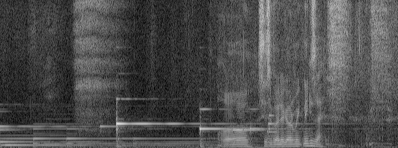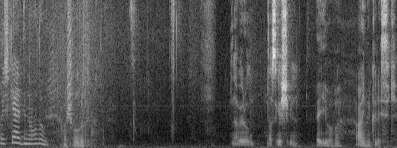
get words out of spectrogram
Oo, sizi böyle görmek ne güzel. Hoş geldin oğlum. Hoş bulduk. Ne haber oğlum? Nasıl geçti günün? İyi baba. Aynı klasik.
